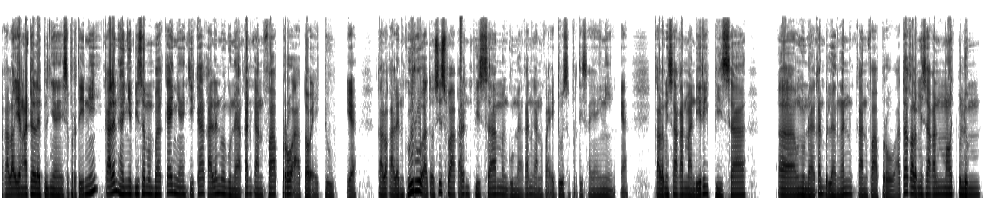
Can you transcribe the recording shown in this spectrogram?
kalau yang ada labelnya seperti ini, kalian hanya bisa memakainya jika kalian menggunakan Canva Pro atau Edu ya. Kalau kalian guru atau siswa, kalian bisa menggunakan Canva Edu seperti saya ini ya. Kalau misalkan mandiri bisa uh, menggunakan belangan Canva Pro. Atau kalau misalkan mau belum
